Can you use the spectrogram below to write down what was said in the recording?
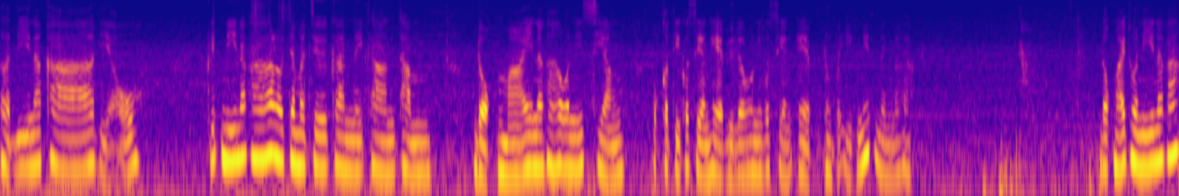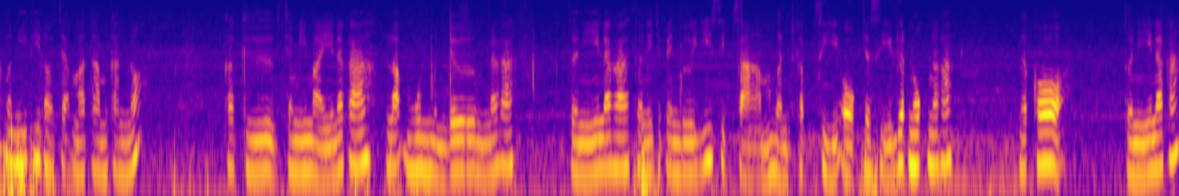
สวัสดีนะคะ เดี๋ยวคลิปนี้นะคะเราจะมาเจอกันในการทำดอกไม้นะคะ วันนี้เสียงปกติก็เสียงแหบอยู่แล้ววันนี้ก็เสียงแอบลงไปอีกนิดหนึ่งนะคะ ดอกไม้ตัวนี้นะคะ วันนี้ที่เราจะมาทำกันเนาะก็คือจะมีไหมนะคะละมุนเหมือนเดิมนะคะ ตัวนี้นะคะตัวนี้จะเป็นเบอร์23 เหมือนกับสีออกจะสีเลือดนกนะคะ แล้วก็ตัวนี้นะคะ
